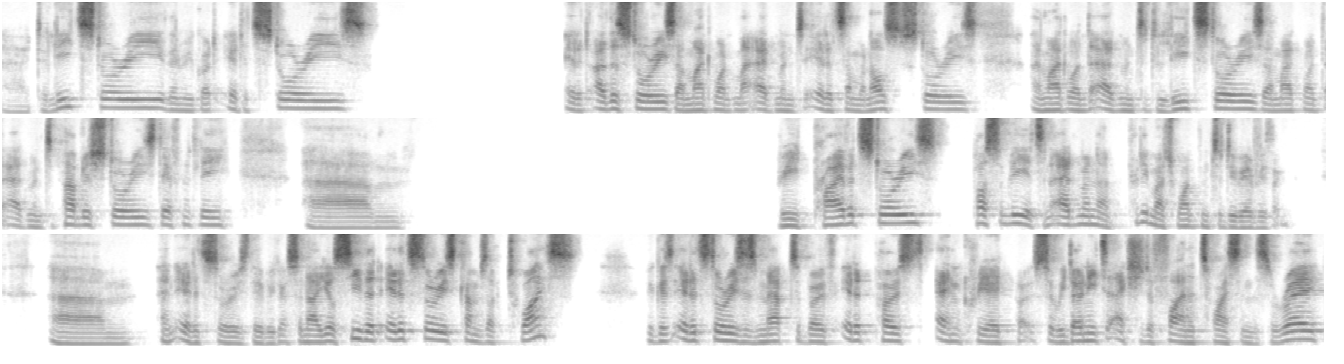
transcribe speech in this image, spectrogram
uh, delete story. Then we've got edit stories. Edit other stories. I might want my admin to edit someone else's stories. I might want the admin to delete stories. I might want the admin to publish stories, definitely. Um, read private stories, possibly. It's an admin. I pretty much want them to do everything. Um, and edit stories, there we go. So now you'll see that edit stories comes up twice because edit stories is mapped to both edit posts and create posts. So we don't need to actually define it twice in this array.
